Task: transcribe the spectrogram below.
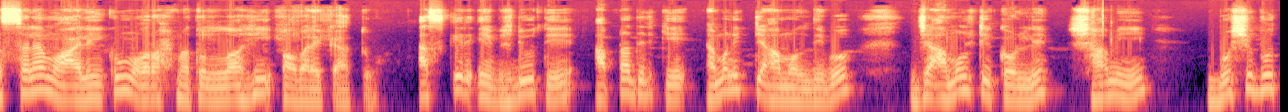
আসসালামু আলাইকুম ওরহমতুল্লাহি অবরাকাতু আজকের এই ভিডিওতে আপনাদেরকে এমন একটি আমল দিব যে আমলটি করলে স্বামী বশীভূত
